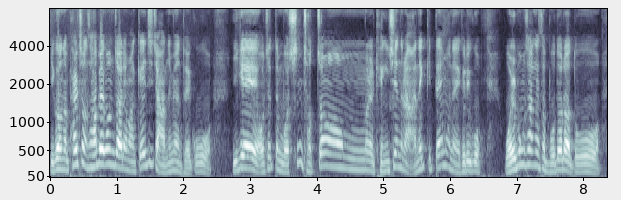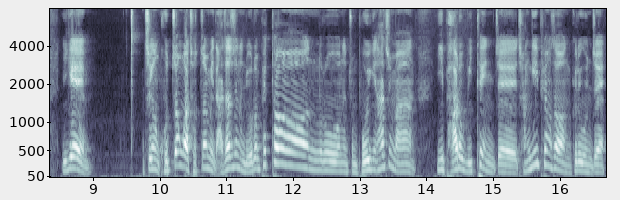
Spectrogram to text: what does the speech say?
이거는 8,400원짜리만 깨지지 않으면 되고 이게 어쨌든 뭐 신저점을 갱신을 안 했기 때문에 그리고 월봉상에서 보더라도 이게 지금 고점과 저점이 낮아지는 이런 패턴으로는 좀 보이긴 하지만 이 바로 밑에 이제 장기 이평선 그리고 이제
